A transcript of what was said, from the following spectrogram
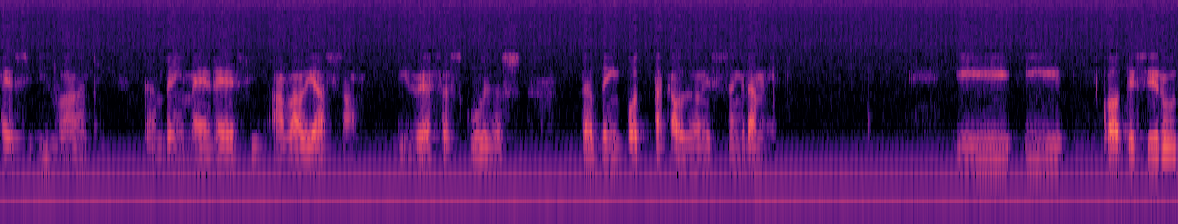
recidivante também merece avaliação. Diversas coisas também podem estar causando esse sangramento. E, e qual o terceiro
